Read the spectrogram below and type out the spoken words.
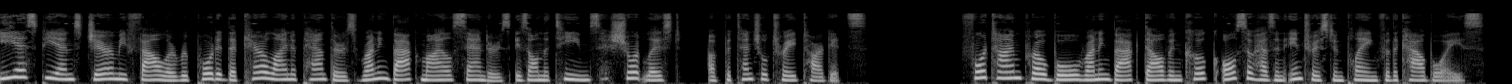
ESPN's Jeremy Fowler reported that Carolina Panthers running back Miles Sanders is on the team's short list of potential trade targets. Four-time Pro Bowl running back Dalvin Cook also has an interest in playing for the Cowboys.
